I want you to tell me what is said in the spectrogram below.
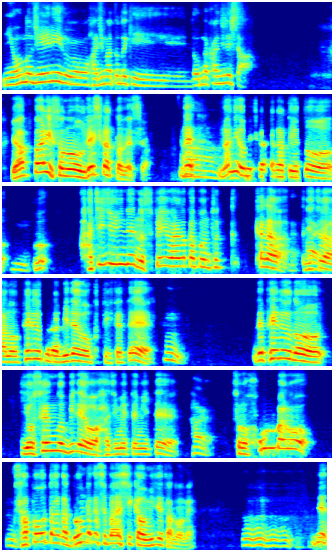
日本の J リーグが始まった時どんな感じでした？やっぱりその嬉しかったですよ。で、何が嬉しかったかというと、うん。う82年のスペインワールドカップの時からはい、実はあのペルーからビデオを送ってきてて、うん。で、ペルーの予選のビデオを初めて見て、はい。その本場のサポーターがどんだけ素晴らしいかを見てたのね。うんうんうんうんで、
